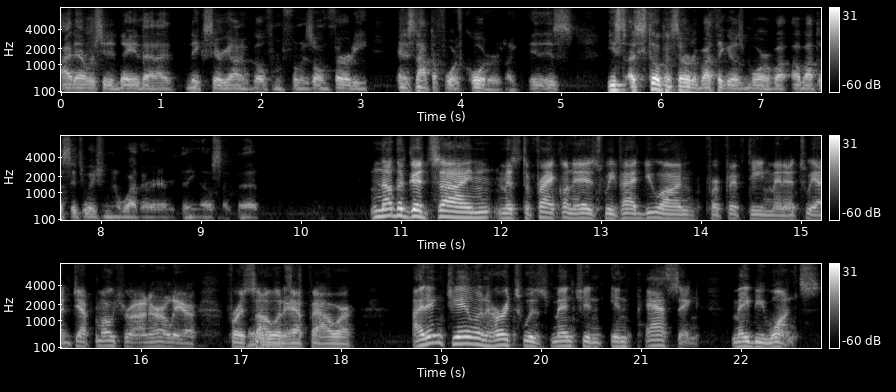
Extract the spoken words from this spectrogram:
I'd ever see the day that I Nick Sirianni would go from from his own 30, and it's not the fourth quarter. Like it is, he's uh, still conservative. But I think it was more about, about the situation, and the weather, and everything else like that. Another good sign, Mr. Franklin, is we've had you on for 15 minutes. We had Geoff Mosher on earlier for a solid half hour. I think Jalen Hurts was mentioned in passing maybe once.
